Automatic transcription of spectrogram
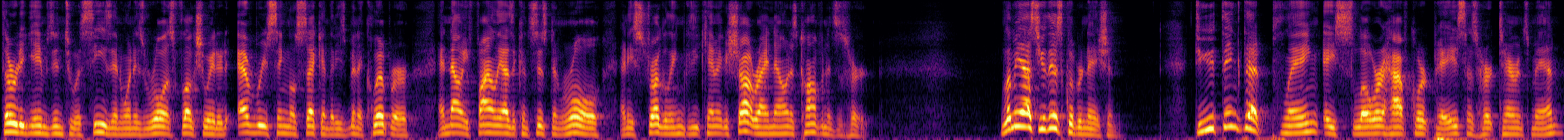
30 games into a season when his role has fluctuated every single second that he's been a Clipper, and now he finally has a consistent role, and he's struggling because he can't make a shot right now, and his confidence is hurt. Let me ask you this, Clipper Nation. Do you think that playing a slower half court pace has hurt Terance Mann?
